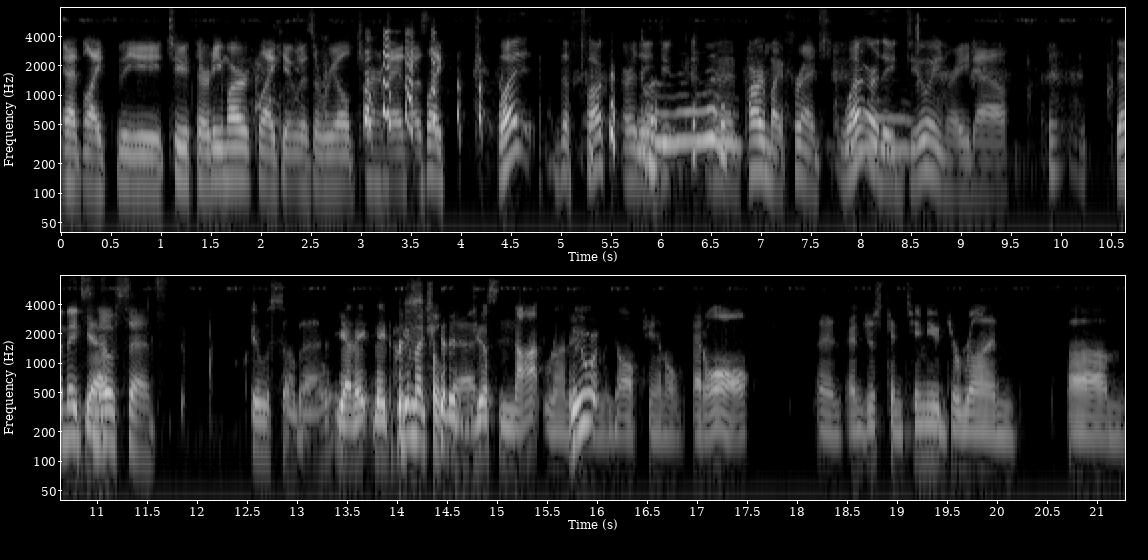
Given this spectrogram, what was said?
at like the 2:30 mark, like it was a real tournament. I was like, "What the fuck are they doing?" Pardon my French. What are they doing right now? That makes Yeah. no sense. it was so bad. yeah, they, they pretty much so could have just not run it We were- on the Golf Channel at all and, and just continued to run um,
